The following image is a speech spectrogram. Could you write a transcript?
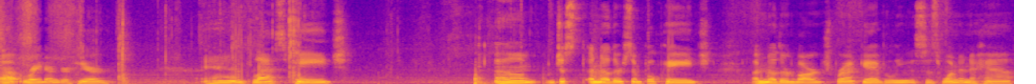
uh, right under here. And last page, um, just another simple page, another large bracket. I believe this is one and a half.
